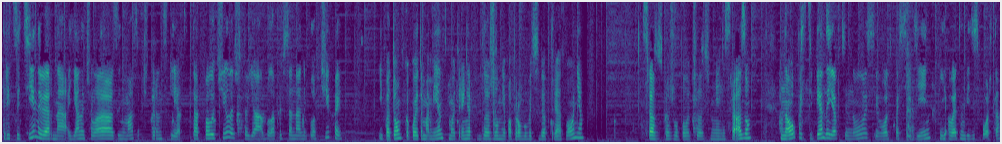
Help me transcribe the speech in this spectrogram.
30, наверное, я начала заниматься в 14 лет. Так получилось, что я была профессиональной пловчихой, и потом в какой-то момент мой тренер предложил мне попробовать себя в триатлоне. Сразу скажу, получилось у меня не сразу. Но постепенно я втянулась, и вот по сей день я в этом виде спорта.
